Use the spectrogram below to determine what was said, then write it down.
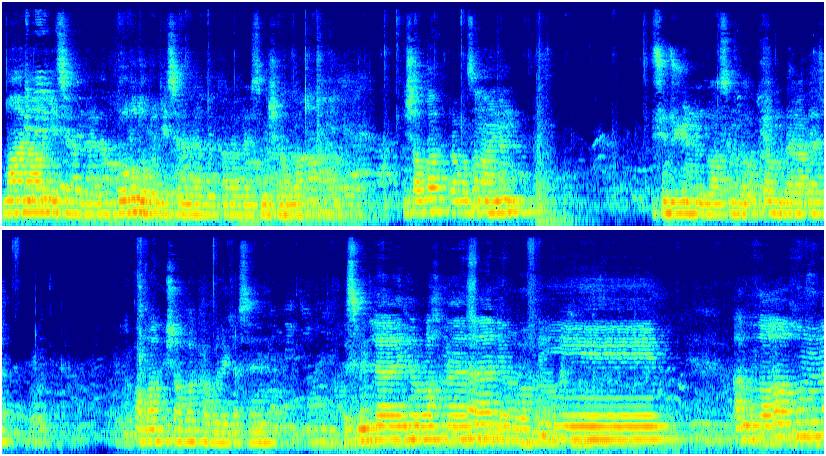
manalı geçirenlerden, dolu dolu geçirenlerden karar versin inşallah. İnşallah Ramazan ayının üçüncü günün duasını da okuyalım beraber. Allah inşallah kabul eylesin. Bismillahirrahmanirrahim. Allahümme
